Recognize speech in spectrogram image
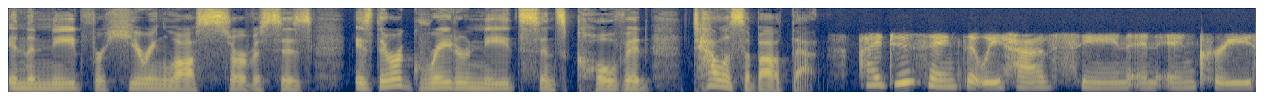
in the need for hearing loss services? Is there a greater need since COVID? Tell us about that. I do think that we have seen an increase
